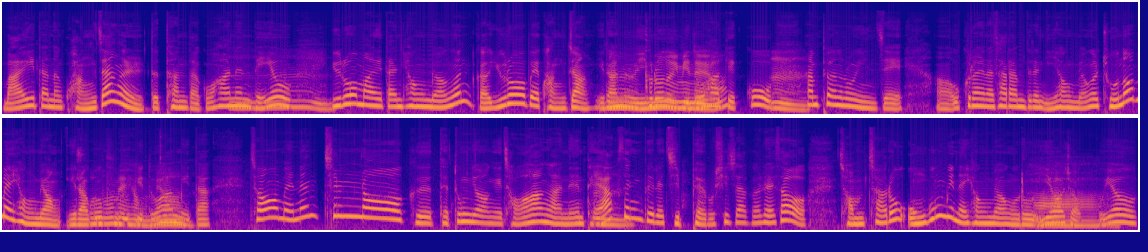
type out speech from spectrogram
마이단은 광장을 뜻한다고 하는데요. 음. 유로 마이단 혁명은 그러니까 유럽의 광장이라는 음, 의미이기도. 하겠고 음. 한편으로 이제 어, 우크라이나 사람들은 이 혁명을 존엄의 혁명이라고 존엄의 부르기도 혁명. 합니다. 처음에는 칠러 그 대통령에 저항하는 대학생들의 음. 집회로 시작을 해서 점차로 온 국민의 혁명으로 아. 이어졌고요.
